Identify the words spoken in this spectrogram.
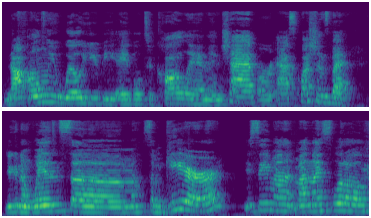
Not only will you be able to call in and chat or ask questions, but you're gonna win some some gear. You see my, my nice little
